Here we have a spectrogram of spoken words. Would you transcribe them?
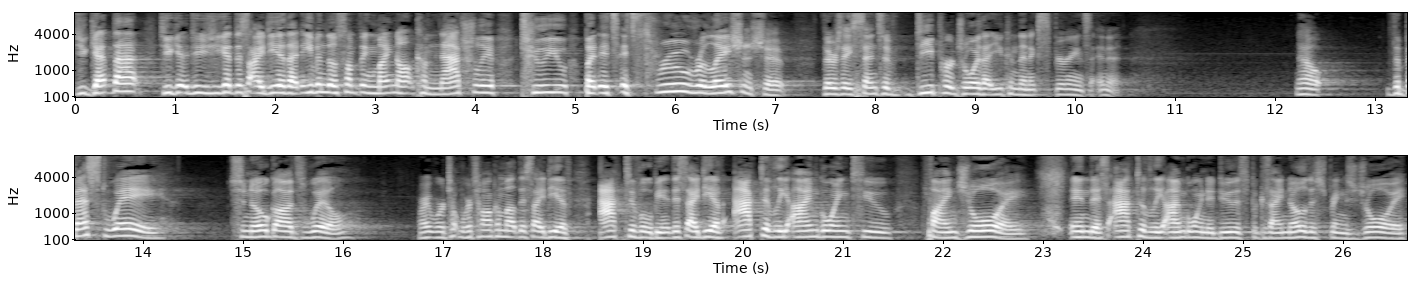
Do you get that? Do you get, do you get this idea that even though something might not come naturally to you, but it's, it's through relationship, there's a sense of deeper joy that you can then experience in it? Now, the best way to know God's will, right? We're, t- we're talking about this idea of active obedience, this idea of actively, I'm going to find joy in this. Actively, I'm going to do this because I know this brings joy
